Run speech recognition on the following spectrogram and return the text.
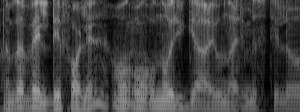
Ja, men det er veldig farlig. Og, og, og Norge er jo nærmest til å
